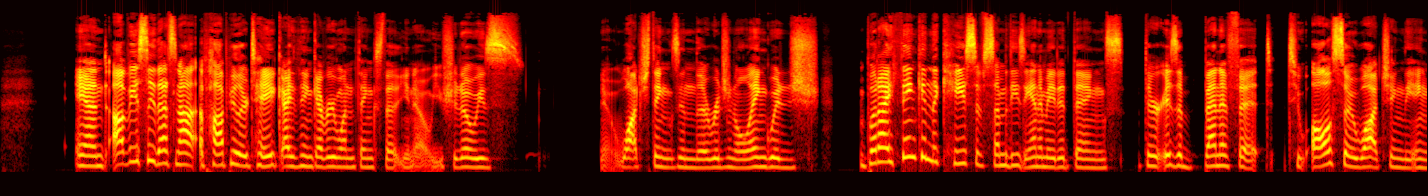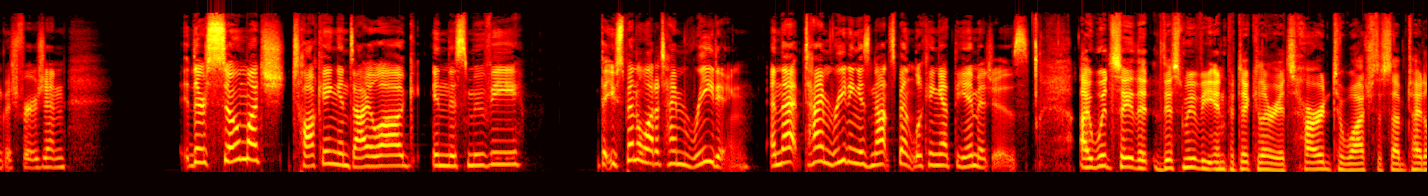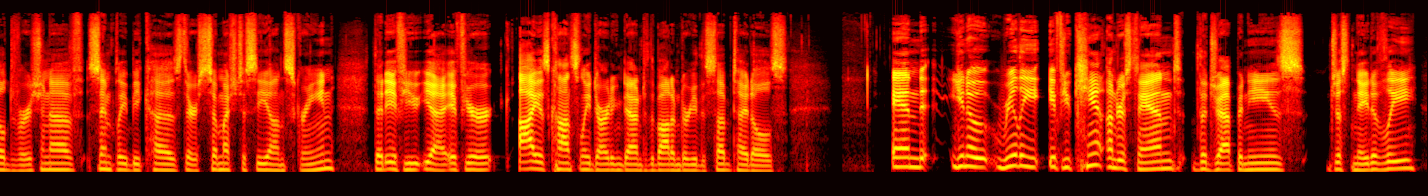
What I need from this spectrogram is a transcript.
And obviously that's not a popular take. I think everyone thinks that, you know, you should always you know, watch things in the original language. But I think in the case of some of these animated things, there is a benefit to also watching the English version. There's so much talking and dialogue in this movie that you spend a lot of time reading. And that time reading is not spent looking at the images. I would say that this movie in particular, it's hard to watch the subtitled version of simply because there's so much to see on screen that if you, yeah, if your eye is constantly darting down to the bottom to read the subtitles, and, you know, really, if you can't understand the Japanese just natively,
